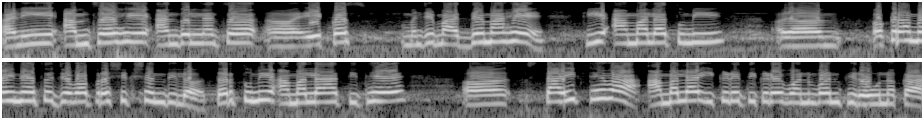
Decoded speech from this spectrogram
आणि आमचं हे आंदोलनाचं एकच म्हणजे माध्यम आहे की आम्हाला तुम्ही अकरा महिन्याचं जेव्हा प्रशिक्षण दिलं तर तुम्ही आम्हाला तिथे स्थायिक ठेवा. आम्हाला इकडे तिकडे वन वन फिरवू नका.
